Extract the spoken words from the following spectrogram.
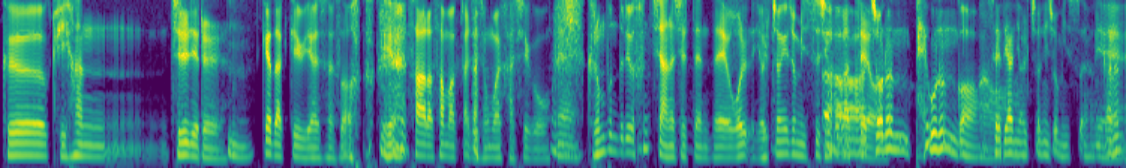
그 귀한 진리를 음, 깨닫기 위해서 예, 사하라 사막까지 정말 가시고 예. 그런 분들이 흔치 않으실 텐데 월, 열정이 좀 있으신 것 아, 같아요. 저는 배우는 것에 어. 대한 열정이 좀 있어요. 예. 그러니까는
